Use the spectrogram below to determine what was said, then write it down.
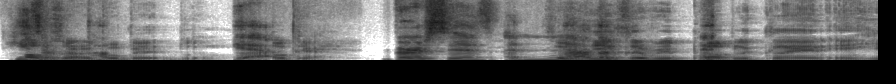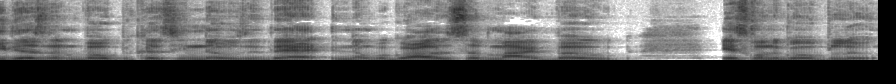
He's oh, a sorry, go blue. Yeah. Okay versus another. So he's a Republican and he doesn't vote because he knows that, you know, regardless of my vote, it's going to go blue.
